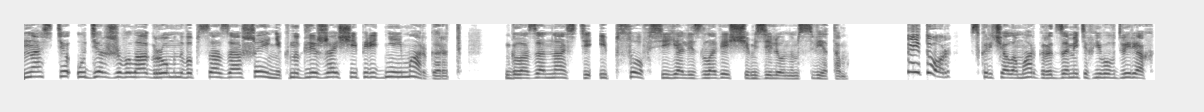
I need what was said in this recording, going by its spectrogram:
Настя удерживала огромного пса за ошейник, надлежащий перед ней Маргарет. Глаза Насти и псов сияли зловещим зеленым светом. «Витор!» — вскричала Маргарет, заметив его в дверях.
